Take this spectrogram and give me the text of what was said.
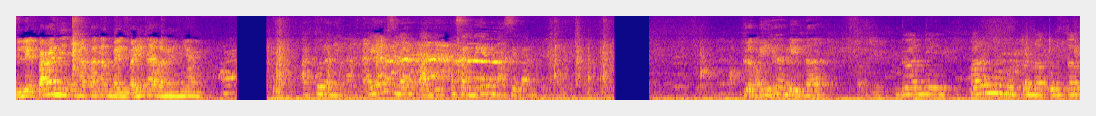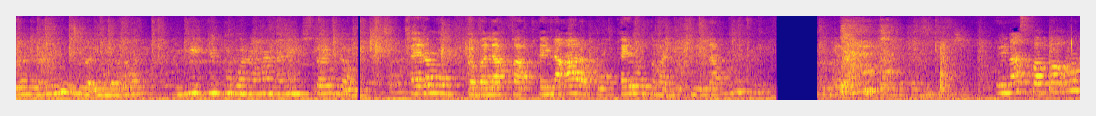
dili para ninyo natanan bahin-bahin na lang ninyo. Ato ra nila. Ayaw na sila kapagi. Pasagdiin na sila. Grabihan nila. Gani, para naguto na itong tanan. Ano ila-ila ra? Hindi, ko ba naman? Anong style lang? Ay ra mo kabalaka kay naara ko ay mo kahadlok nila. Uy, nas papa oh.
